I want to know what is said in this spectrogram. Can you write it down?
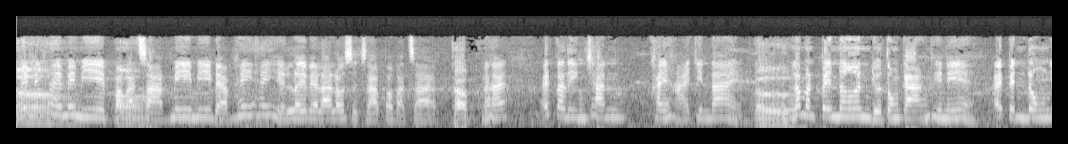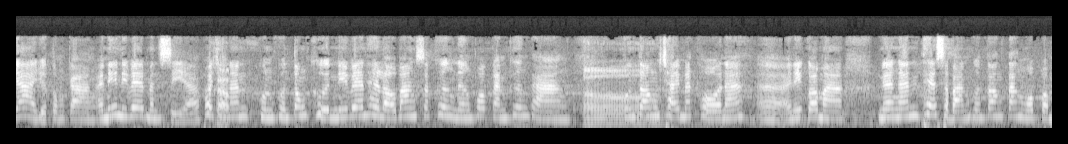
ไม่เออไม่ใช่ไม่มีประวัติศาสตร์มีมีแบบให้ให้เห็นเลยเวลาเราศึกษาประวัติศาสตร์ครับ นะคะไอ้ตลิ่งชัน ใครหายกินได้ เออ แล้วมันเป็นเนินอยู่ตรงกลางทีนี้ไอ้เป็นดงหญ้าอยู่ตรงกลาง อันนี้นิเวศมันเสีย เพราะฉะนั้นคุณคุณต้องคืนนิเวศให้เราบ้างสักครึ่งหนึ่งพบกันครึ่งทางอ๋อคุณต้องใช้แมคโครนะเอออันนี้ก็มางั้นเทศบาลคุณต้องตั้งงบประมาณ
